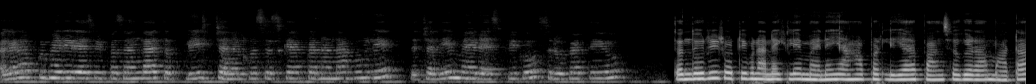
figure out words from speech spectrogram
अगर आपको मेरी रेसिपी पसंद आए तो प्लीज़ चैनल को सब्सक्राइब करना ना भूलें। तो चलिए मैं रेसिपी को शुरू करती हूँ। तंदूरी रोटी बनाने के लिए मैंने यहाँ पर लिया है 500 ग्राम आटा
